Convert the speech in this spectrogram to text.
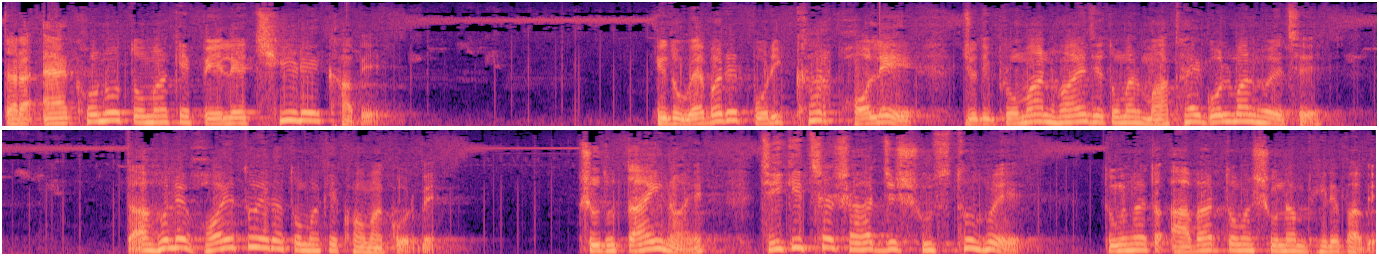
তারা এখনও তোমাকে পেলে ছিঁড়ে খাবে। কিন্তু ওয়েবারের পরীক্ষার ফলে যদি প্রমাণ হয় যে তোমার মাথায় গোলমাল হয়েছে, তাহলে হয়তো এরা তোমাকে ক্ষমা করবে। শুধু তাই নয়, চিকিৎসার সাহায্যে সুস্থ হয়ে তুমি হয়তো আবার তোমার সুনাম ফিরে পাবে।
